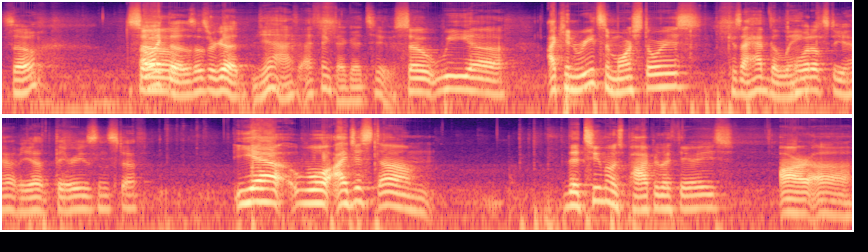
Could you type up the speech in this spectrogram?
so, So I like those. Those are good. Yeah, I, I think they're good too. So we uh I can read some more stories because I have the link. What else do you have? You have theories and stuff. Yeah, well, I just um the two most popular theories are uh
